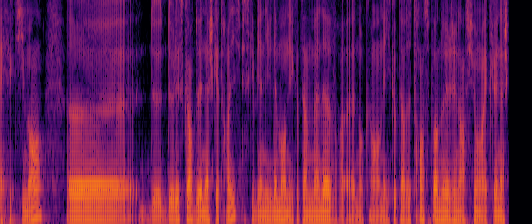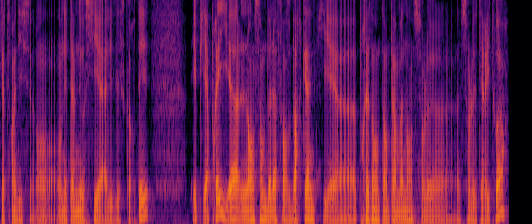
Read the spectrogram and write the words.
Effectivement, euh, de, de l'escorte de NH90, puisque bien évidemment en hélicoptère de manœuvre, euh, donc en hélicoptère de transport de la génération avec le NH90, on, est amené aussi à les escorter. Et puis après, il y a l'ensemble de la force Barkhane qui est présente en permanence sur le, sur le territoire,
